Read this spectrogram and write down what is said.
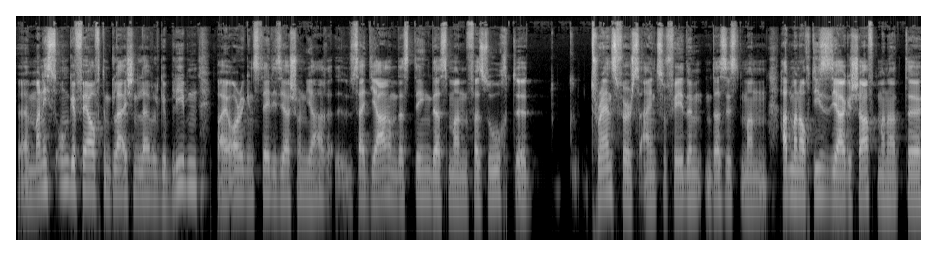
Äh, man ist ungefähr auf dem gleichen Level geblieben. Bei Oregon State ist ja schon Jahr, seit Jahren das Ding, dass man versucht, äh, Transfers einzufädeln. Das ist man, hat man auch dieses Jahr geschafft. Man hat äh,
